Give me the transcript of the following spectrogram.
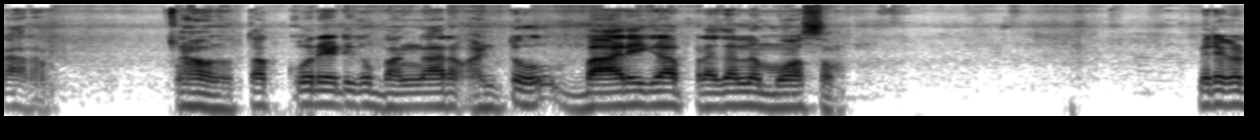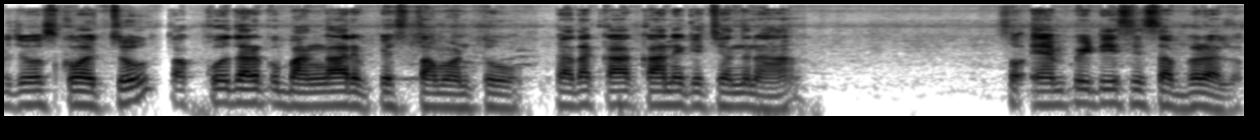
బంగారం. అవును తక్కువ రేటుకి బంగారం అంటూ భారీగా ప్రజలను మోసం. మీరు ఇక్కడ చూసుకోవచ్చు తక్కువ ధరకు బంగారం ఇప్పిస్తామంటూ పెదకాకానికి చెందిన సో ఎంపీటీసీ సభ్యురాలు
